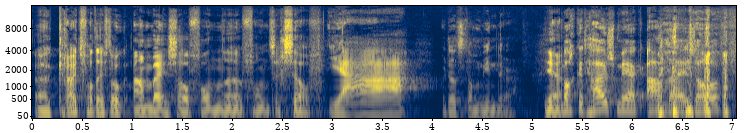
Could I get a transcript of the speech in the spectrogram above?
Eh, Kruidvat heeft ook aan bij jezelf van, eh, van zichzelf. Ja, maar dat is dan minder. Ja. Mag ik het huismerk aan bij jezelf?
